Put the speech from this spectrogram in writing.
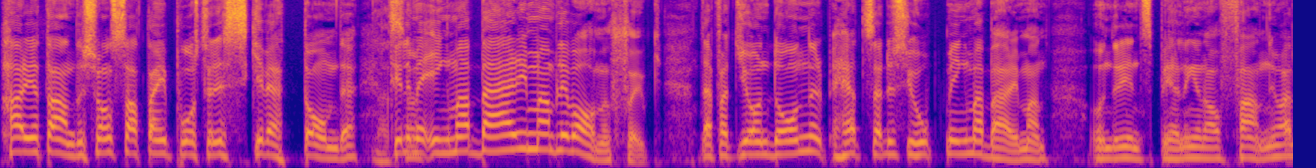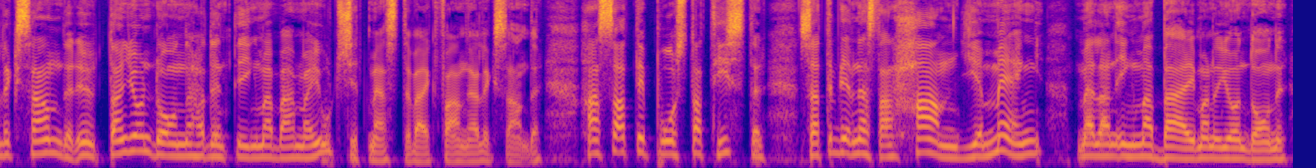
Harriet Andersson satt han ju på så det skvätte om det. Till och med Ingmar Bergman blev avundsjuk. Därför att John Donner hetsades ihop med Ingmar Bergman under inspelningen av Fanny och Alexander. Utan John Donner hade inte Ingmar Bergman gjort sitt mästerverk Fanny och Alexander. Han satte på statister så att det blev nästan handgemäng mellan Ingmar Bergman och John Donner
